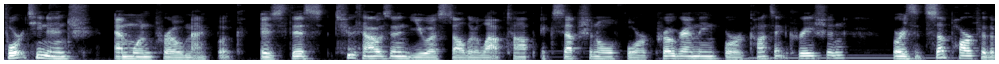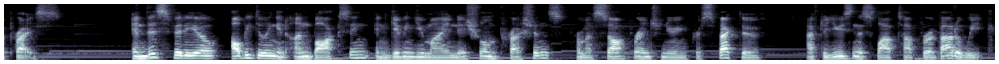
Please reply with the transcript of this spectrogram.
14 inch M1 Pro MacBook. Is this 2000 US dollar laptop exceptional for programming or content creation, or is it subpar for the price? In this video, I'll be doing an unboxing and giving you my initial impressions from a software engineering perspective after using this laptop for about a week.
